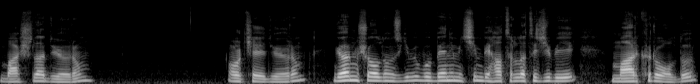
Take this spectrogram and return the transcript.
başla diyorum. OK diyorum. Görmüş olduğunuz gibi bu benim için bir hatırlatıcı bir marker oldu.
